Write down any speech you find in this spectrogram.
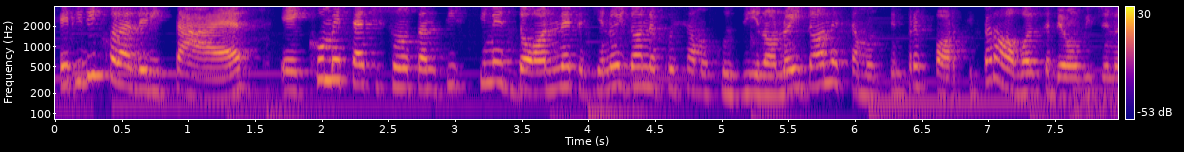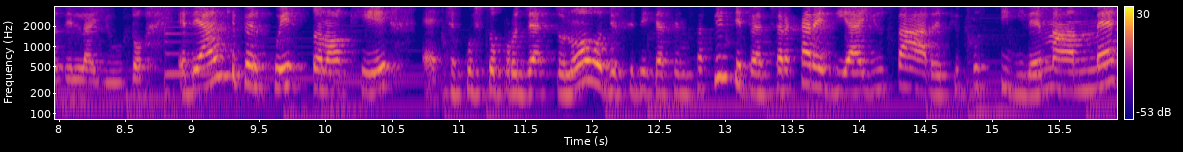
E ti dico la verità, eh, e come te ci sono tantissime donne, perché noi donne poi siamo così, no? Noi donne siamo sempre forti, però a volte abbiamo bisogno dell'aiuto ed è anche per questo no, che eh, c'è questo progetto nuovo di Ossetica Senza Filtri per cercare di aiutare il più possibile mamme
